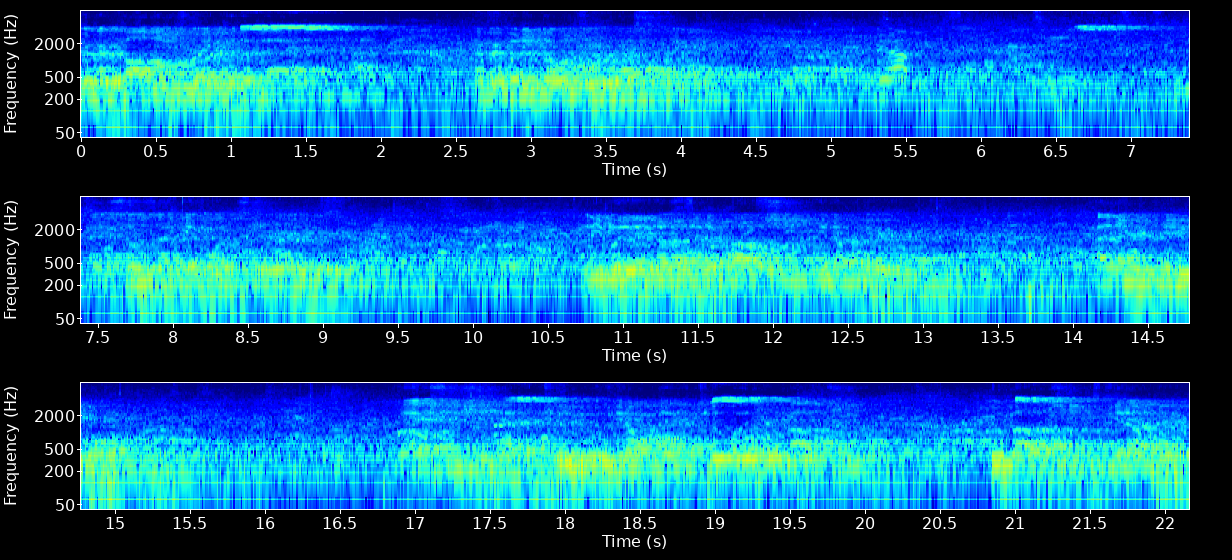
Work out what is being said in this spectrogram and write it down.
We're gonna call these right to the mat. Everybody knows we're wrestling. As soon as I get what's there. Anybody that doesn't have a ballot sheet, get up here on your table. You actually should have two. If you don't have two on your ballot sheet, two ballot sheets, get up here.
